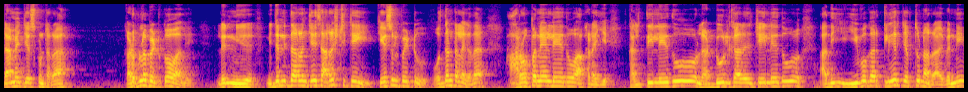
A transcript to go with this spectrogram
డ్యామేజ్ చేసుకుంటారా? కడుపులో పెట్టుకోవాలి. నిజ నిర్ధారణ చేసి అరెస్ట్ చేయి కేసులు పెట్టు వద్దంటలే కదా. ఆరోపణే లేదు అక్కడ కల్తీ లేదు లడ్డూలు చేయలేదు అది ఈవో గారు క్లియర్ చెప్తున్నారు అవన్నీ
